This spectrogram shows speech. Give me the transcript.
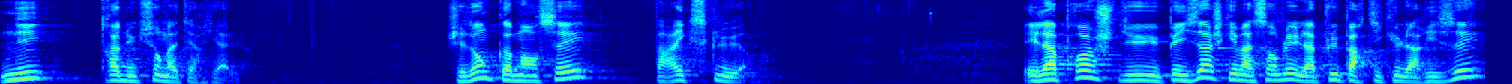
ni traduction matérielle. J'ai donc commencé par exclure. Et l'approche du paysage qui m'a semblé la plus particularisée,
